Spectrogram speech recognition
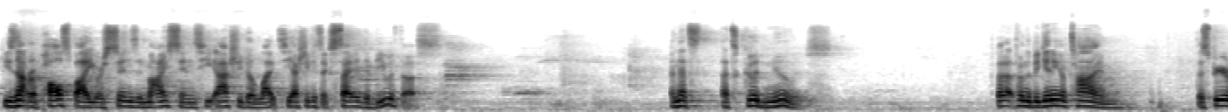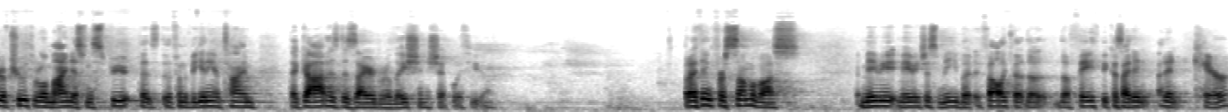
He's not repulsed by your sins and my sins. He actually delights, He actually gets excited to be with us. And that's, that's good news. But from the beginning of time, the Spirit of truth will remind us from the, spirit, from the beginning of time that God has desired relationship with you. But I think for some of us, maybe, maybe it's just me, but it felt like the, the, the faith, because I didn't, I didn't care,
